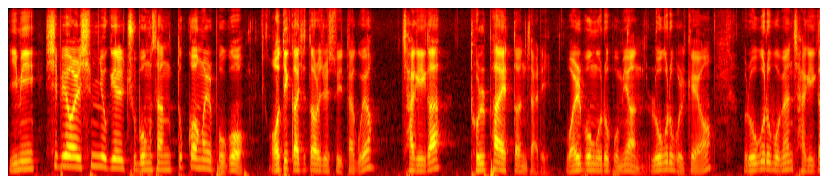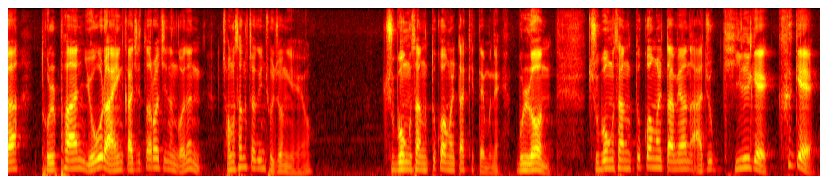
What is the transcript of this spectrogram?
이미 12월 16일 주봉상 뚜껑을 보고 어디까지 떨어질 수 있다고요? 자기가 돌파했던 자리. 월봉으로 보면 로그로 볼게요. 로그로 보면 자기가 돌파한 요 라인까지 떨어지는 거는 정상적인 조정이에요. 주봉상 뚜껑을 땄기 때문에 물론 주봉상 뚜껑을 따면 아주 길게 크게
